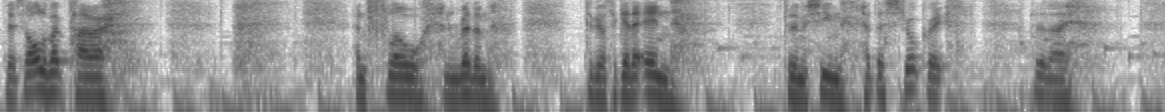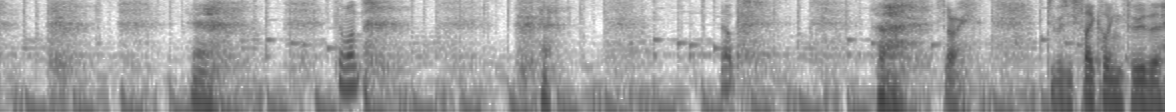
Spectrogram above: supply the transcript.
that it's all about power and flow and rhythm to be able to get it in to the machine at this stroke rate. How did I? Yeah. Come on. Up. Ah, sorry. Too busy cycling through the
